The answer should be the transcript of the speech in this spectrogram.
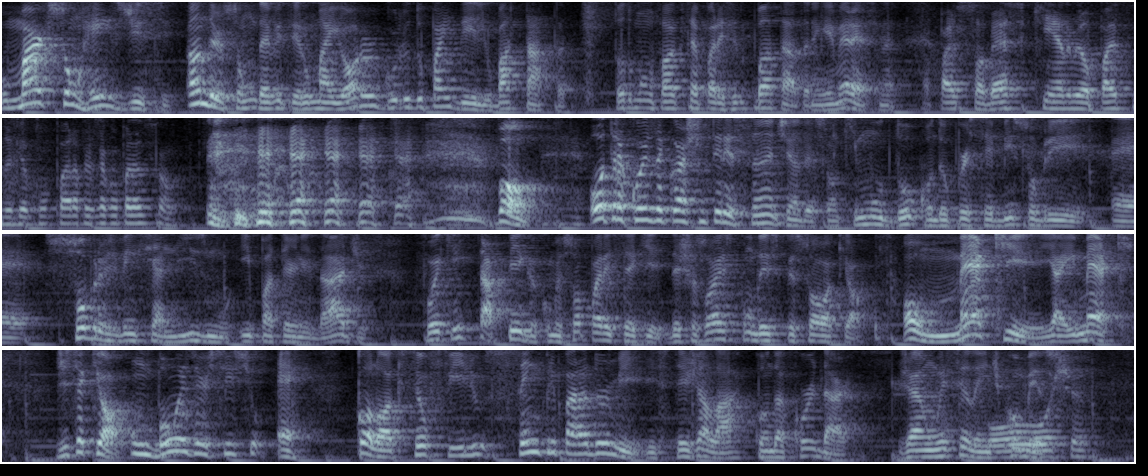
O Markson Reis disse: Anderson deve ter o maior orgulho do pai dele, o Batata. Todo mundo fala que você é parecido com Batata, ninguém merece, né? Rapaz, se soubesse quem era meu pai, tu não ia comparar, fazer essa comparação. Bom, outra coisa que eu acho interessante, Anderson, que mudou quando eu percebi sobre é, sobrevivencialismo e paternidade, Foi que eita pega, começou a aparecer aqui. Deixa eu só responder esse pessoal aqui, ó. Ó, o Mac, e aí Mac, disse aqui, ó, um bom exercício é coloque seu filho sempre para dormir, esteja lá quando acordar. Já é um excelente Poxa. começo.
